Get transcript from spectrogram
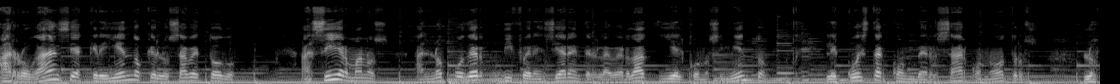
arrogancia, creyendo que lo sabe todo. Así, hermanos, al no poder diferenciar entre la verdad y el conocimiento, le cuesta conversar con otros. Los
